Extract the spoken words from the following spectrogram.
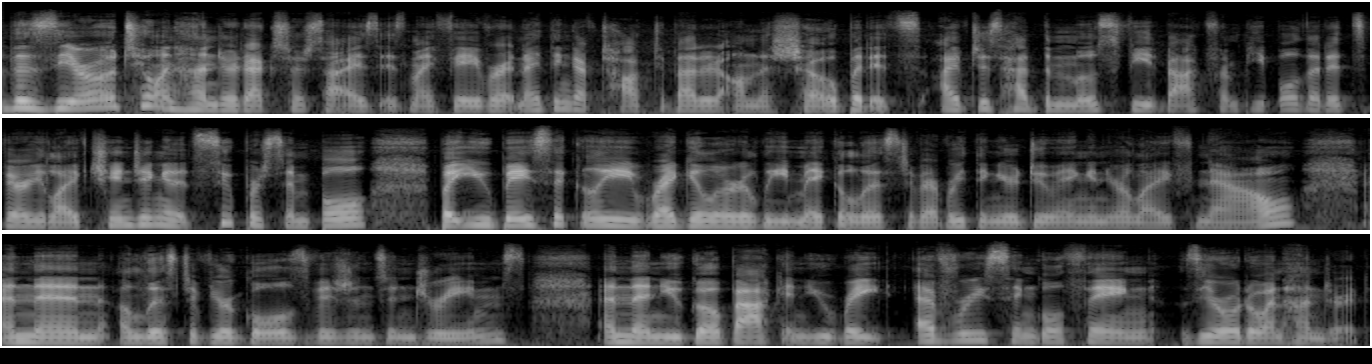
the zero to 100 exercise is my favorite and i think i've talked about it on the show but it's i've just had the most feedback from people that it's very life changing and it's super simple but you basically regularly make a list of everything you're doing in your life now and then a list of your goals visions and dreams and then you go back and you rate every single thing 0 to 100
